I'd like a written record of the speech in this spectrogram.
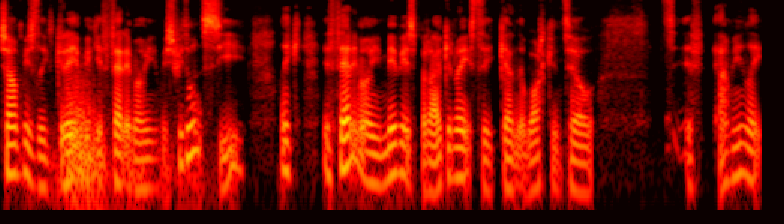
Champions League's great. We get thirty million, which we don't see. Like the thirty million, maybe it's bragging rights to get into work until. If I mean, like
